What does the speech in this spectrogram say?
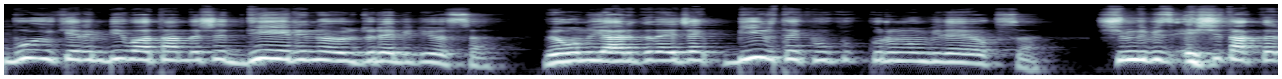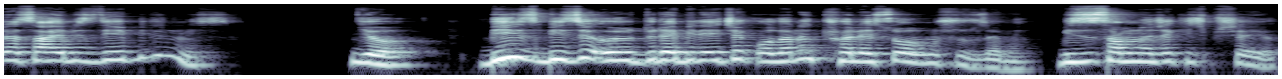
Bu ülkenin bir vatandaşı diğerini öldürebiliyorsa ve onu yargılayacak bir tek hukuk kurumu bile yoksa şimdi biz eşit haklara sahibiz diyebilir miyiz? Yok. Biz bizi öldürebilecek olanın kölesi olmuşuz demek. Bizi savunacak hiçbir şey yok.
